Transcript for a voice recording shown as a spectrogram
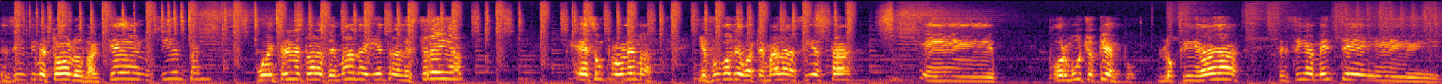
Encima todos los banquean, los sientan, o entrenan toda la semana y entra la estrella. Es un problema. Y el fútbol de Guatemala así está eh, por mucho tiempo. Lo que haga sencillamente eh,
